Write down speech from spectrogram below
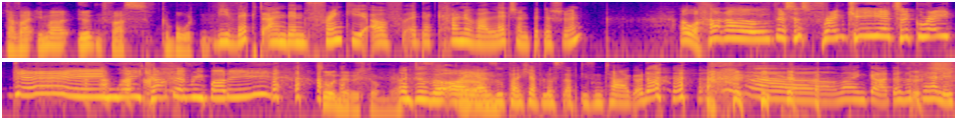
da war immer irgendwas geboten. Wie weckt einen denn Frankie auf äh, der Carnival Legend, bitteschön? Oh, hello, this is Frankie. It's a great day. Wake up, everybody. So in der Richtung, ja. Und du so, oh ja, Ähm. super, ich habe Lust auf diesen Tag, oder? ah, mein Gott, das ist herrlich.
